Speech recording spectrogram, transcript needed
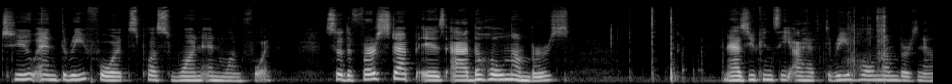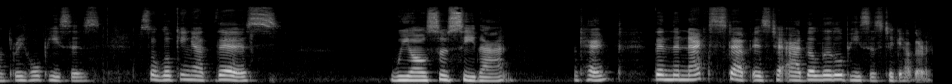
2 and 3 fourths plus 1 and 1 fourth. So the first step is add the whole numbers. And as you can see, I have three whole numbers now, three whole pieces. So looking at this, we also see that. Okay. Then the next step is to add the little pieces together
